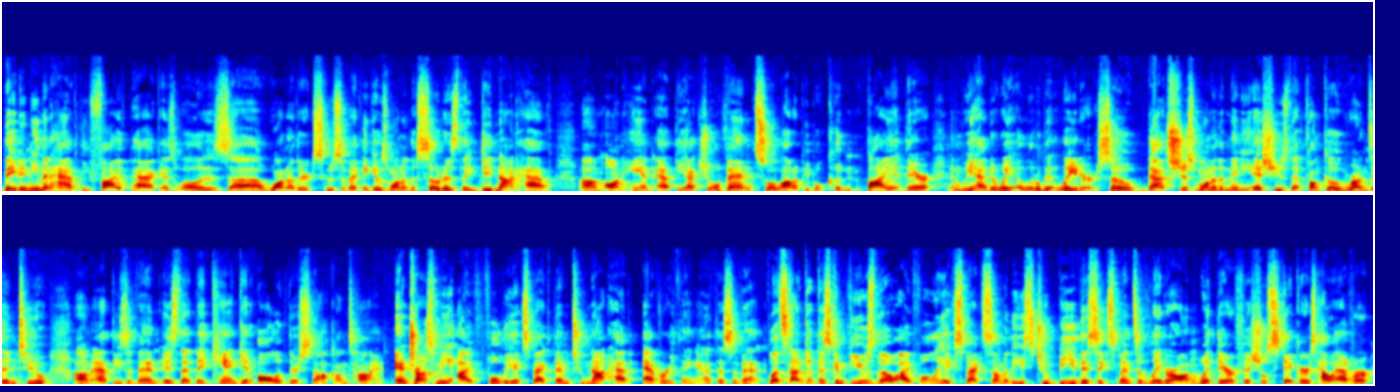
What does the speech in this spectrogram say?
They didn't even have the five pack as well as uh, one other exclusive. I think it was one of the sodas they did not have um, on hand at the actual event, so a lot of people couldn't buy it there, and we had to wait a little bit later. So that's just one of the many issues that Funko runs into um, at these events is that they can't get all of their stock on time. And trust me, I fully expect them to not have everything at this event. Let's not get this confused though. I fully expect some of these to be this expensive later on with their official stickers. However,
